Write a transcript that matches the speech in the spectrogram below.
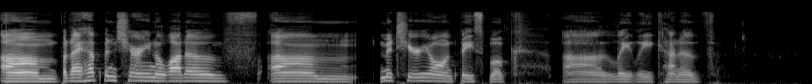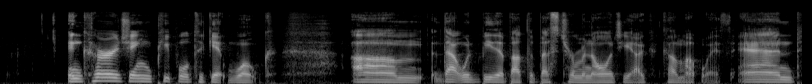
Um, but I have been sharing a lot of um, material on Facebook uh, lately kind of encouraging people to get woke. Um, that would be about the best terminology I could come up with. And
